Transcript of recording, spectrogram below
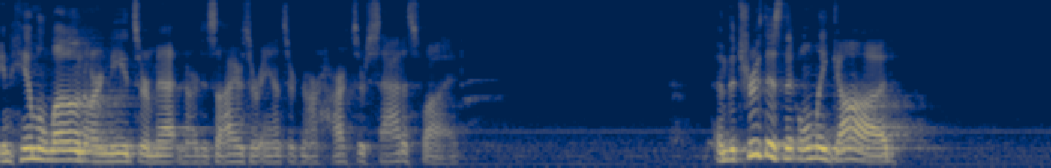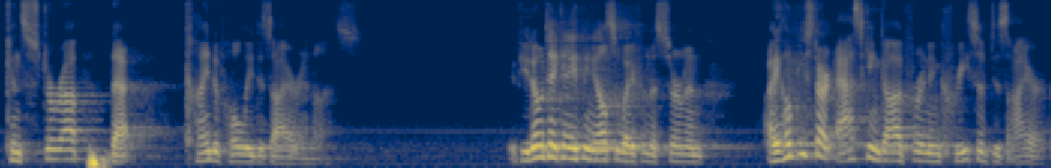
In Him alone, our needs are met and our desires are answered and our hearts are satisfied. And the truth is that only God can stir up that kind of holy desire in us. If you don't take anything else away from this sermon, I hope you start asking God for an increase of desire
